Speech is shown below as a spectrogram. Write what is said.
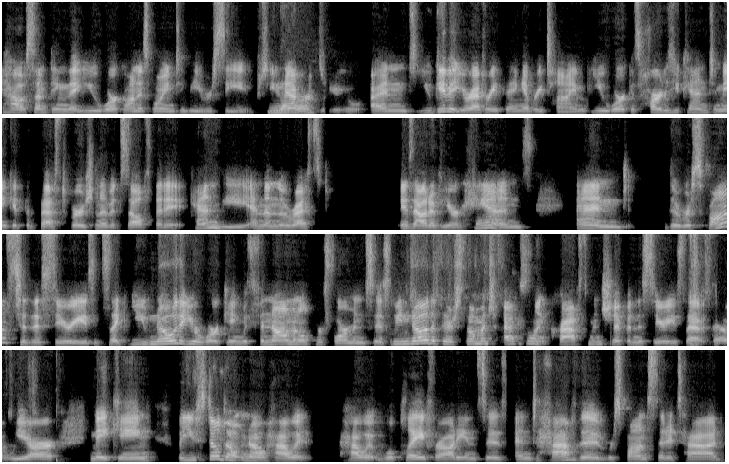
how something that you work on is going to be received. You never. never. do. And you give it your everything every time. You work as hard as you can to make it the best version of itself that it can be. And then the rest is out of your hands. And the response to this series it's like you know that you're working with phenomenal performances we know that there's so much excellent craftsmanship in the series that that we are making but you still don't know how it how it will play for audiences and to have the response that it's had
